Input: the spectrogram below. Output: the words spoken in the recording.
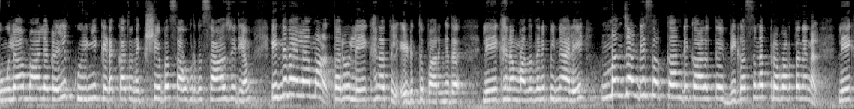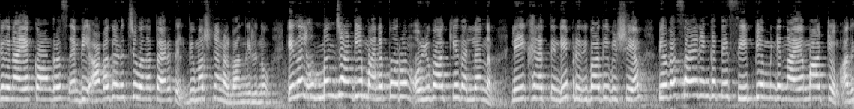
നൂലാമാലകളിൽ കുരുങ്ങിക്കിടക്കാത്ത നിക്ഷേപ സൗഹൃദ സാഹചര്യം എന്നിവയെല്ലാമാണ് തരൂർ ലേഖനത്തിൽ എടുത്തു പറഞ്ഞത്. ലേഖനം വന്നതിന് പിന്നാലെ ഉമ്മൻചാണ്ടി സർക്കാരിന്റെ കാലത്തെ വികസന പ്രവർത്തനങ്ങൾ ലേഖകനായ കോൺഗ്രസ് എം പി അവഗണിച്ചുവെന്ന തരത്തിൽ വിമർശനങ്ങൾ വന്നിരുന്നു. എന്നാൽ ഉമ്മൻചാണ്ടിയെ മനഃപൂർവം ഒഴിവാക്കിയതല്ലെന്നും ലേഖനത്തിന്റെ പ്രതിപാദ്യ വിഷയം വ്യവസായ രംഗത്തെ സി പി എമ്മിന്റെ നയമാറ്റവും അത്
